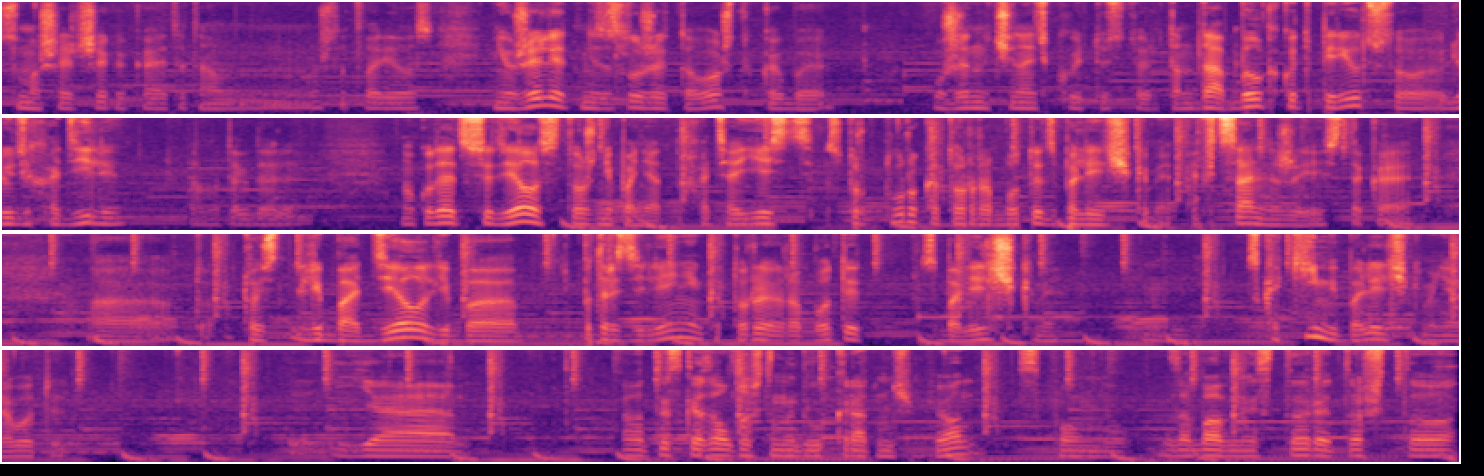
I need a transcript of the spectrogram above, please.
Сумасшедшая какая-то там, что творилось. Неужели это не заслуживает того, что как бы уже начинать какую-то историю? Там, да, был какой-то период, что люди ходили там, и так далее. Но куда это все делось, тоже непонятно. Хотя есть структура, которая работает с болельщиками. Официально же есть такая. э, то, есть либо отдел, либо подразделение, которое работает с болельщиками. С какими болельщиками они работают? Я... Вот ты сказал то, что мы двукратный чемпион. Вспомнил забавная история, то, что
